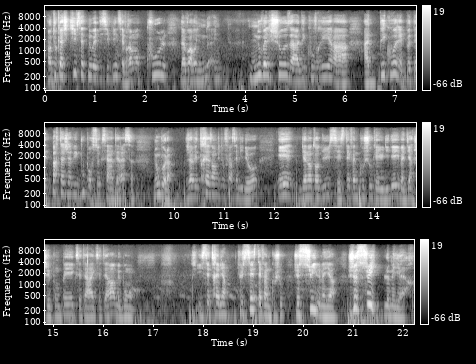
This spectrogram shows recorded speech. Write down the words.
En tout cas, je kiffe cette nouvelle discipline. C'est vraiment cool d'avoir une, nouvelle chose à découvrir, à, à découvrir et peut-être partager avec vous pour ceux que ça intéresse. Donc voilà, j'avais très envie de vous faire ces vidéos. Et bien entendu, c'est Stéphane Couchou qui a eu l'idée, il va dire que j'ai pompé, etc., etc. Mais bon, il sait très bien. Tu le sais, Stéphane Couchou. Je suis le meilleur. Je suis le meilleur.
